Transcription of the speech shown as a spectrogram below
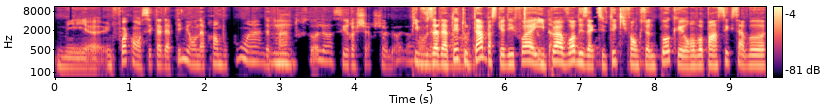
Mais euh, une fois qu'on s'est adapté, mais on apprend beaucoup hein, de faire mmh. tout ça, là, ces recherches-là. Puis vous adaptez tout le temps parce que des fois, il peut y avoir des activités qui fonctionnent pas, qu'on va penser que ça va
